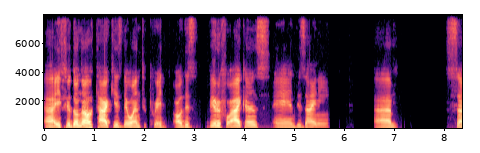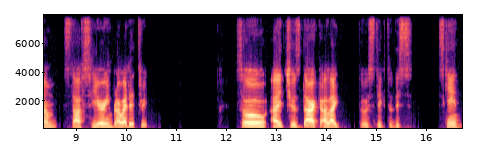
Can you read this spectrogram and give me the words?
Uh, if you don't know, Tark is the one to create all these beautiful icons and designing um, some stuffs here in BrowEdit 3. So I choose dark. I like to stick to this skin.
